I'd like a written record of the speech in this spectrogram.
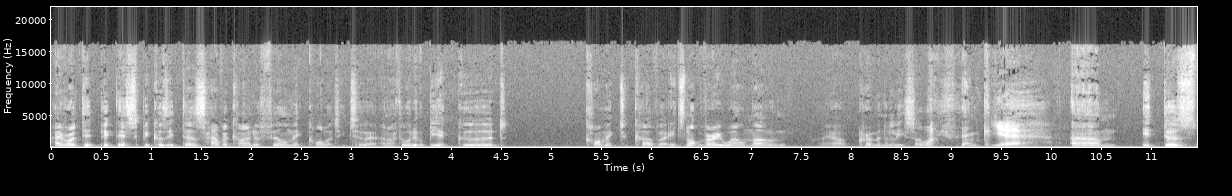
However, I did pick this because it does have a kind of filmic quality to it, and I thought it would be a good comic to cover. It's not very well known, you know, criminally so, I think. Yeah. Um, it does,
